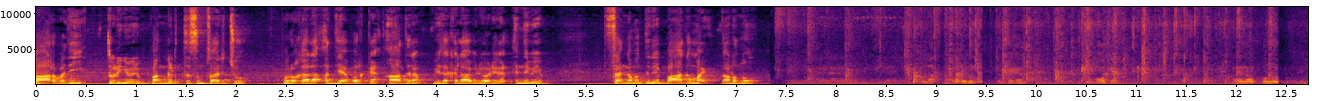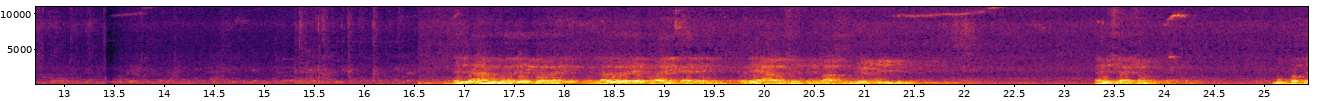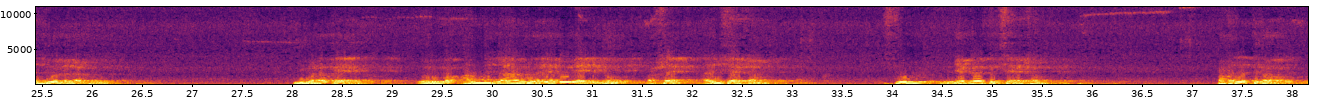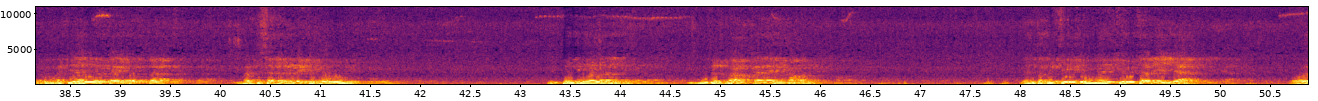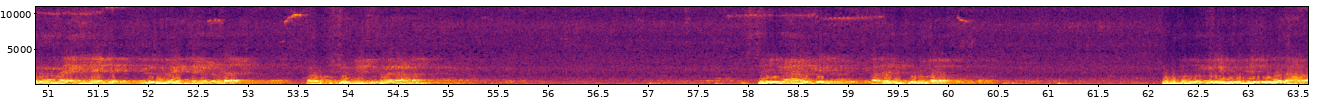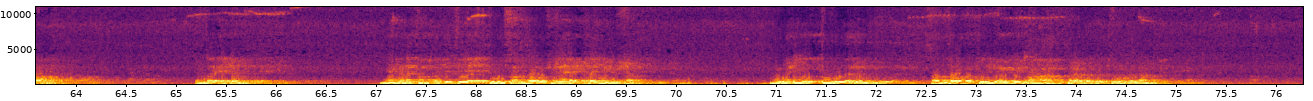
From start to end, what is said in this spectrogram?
പാർവതി തുടങ്ങിയവരും പങ്കെടുത്ത് സംസാരിച്ചു. പൂർവകാല അധ്യാപകർക്ക് ആദരം വിവിധ കലാപരിപാടികൾ എന്നിവയും സംഗമത്തിന്റെ ഭാഗമായി നടന്നു. എല്ലാവരും ഒരേപോലെ എല്ലാവരും ഒരേ പ്രായക്കാര് ഒരേ ആവശ്യത്തിന് ക്ലാസ് ഉപയോഗിച്ചിരിക്കുന്നു അതിനുശേഷം മുപ്പത്തഞ്ച് കൊല്ലം കടന്നു നിങ്ങളൊക്കെ ഒരു അന്ന് എല്ലാവരും ഒരേ ഒരേപോലെയായിരുന്നു പക്ഷെ അതിനുശേഷം സ്കൂൾ വിദ്യാഭ്യാസത്തിന് ശേഷം പഠനത്തിനോ മറ്റു കാര്യങ്ങൾക്കായിട്ടൊക്കെ മറ്റു സ്ഥലങ്ങളിലേക്ക് പോകുന്നു. ഇപ്പൊ നിങ്ങൾ മുതിർന്ന ആൾക്കാരായി മാറി. എന്തൊക്കെ ചെയ്യുമെന്ന് എനിക്ക് ചോദിച്ചറിയില്ല. ഓരോ മേഖലയിലെ വിവിധ മേഖലകളിൽ പ്രവർത്തിച്ചുകൊണ്ടിരിക്കുന്നവരാണ്. സ്ത്രീകളാണെങ്കിൽ പലരും കുടുംബ കുടുംബം നിർമ്മിക്കുന്നവരാവാം എന്തായാലും ഞങ്ങളെ സംബന്ധിച്ച് ഏറ്റവും സന്തോഷകരമായിട്ടുള്ള നിമിഷം. നിങ്ങളുടെ ഈ ഒത്തുകൂടലും സന്തോഷത്തിന് വേണ്ടി മാത്രം അവിടെ ഒത്തുകൂടലാണ്.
